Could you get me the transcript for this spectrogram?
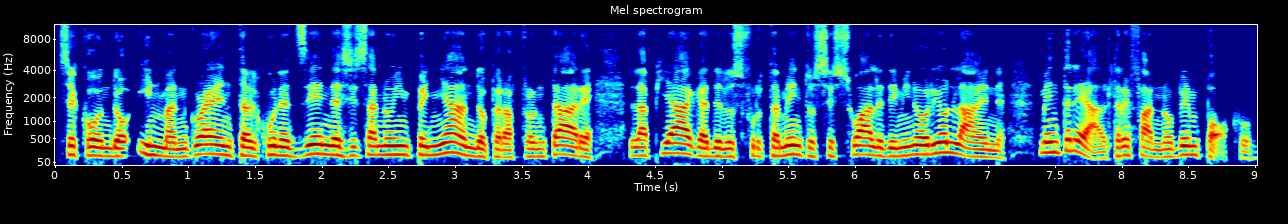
Secondo Inman Grant, alcune aziende si stanno impegnando per affrontare la piaga dello sfruttamento sessuale dei minori online, mentre altre fanno ben poco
